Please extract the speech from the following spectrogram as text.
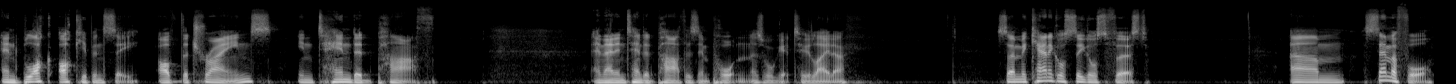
and block occupancy of the train's intended path. And that intended path is important, as we'll get to later. So, mechanical signals first. Um, semaphore,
